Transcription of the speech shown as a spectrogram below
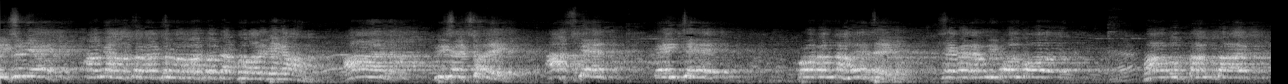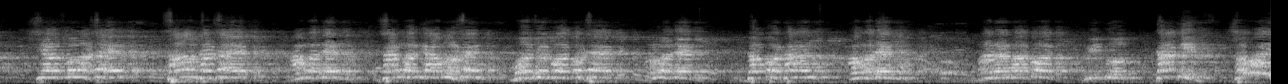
কোন ইস্যু আমি জন্য আমার দরজা খোলা রেখে গেলাম আর বিশেষ করে আজকের এই যে প্রোগ্রামটা হয়েছে, সেখানে আমি বলব, মাহবুব তালুকদার সিরাজুল্লাহ সাহেব, সালাম খান সাহেব, আমাদের সাংবাদিক আবুল হোসেন মজুর বরকর সাহেব, আমাদের জব্বর খান, আমাদের মানার মাকত বিদ্যুৎ, জাকির, সবাই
